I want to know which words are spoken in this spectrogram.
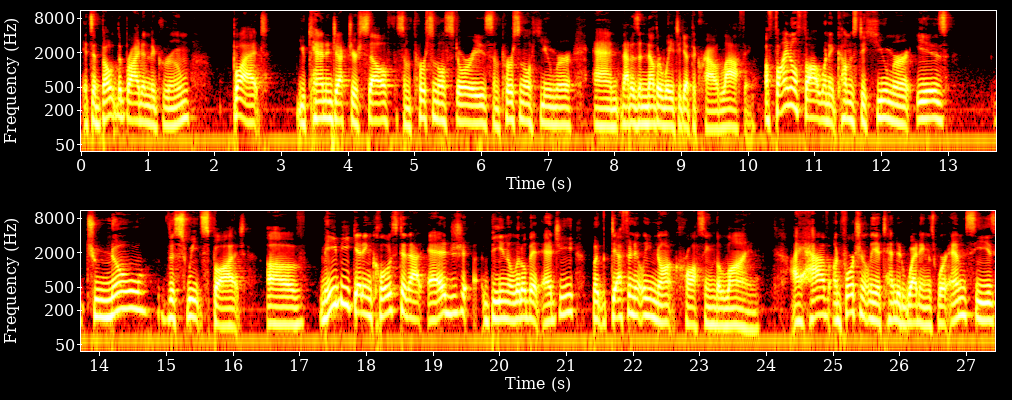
It's about the bride and the groom, but you can inject yourself, some personal stories, some personal humor, and that is another way to get the crowd laughing. A final thought when it comes to humor is to know the sweet spot of maybe getting close to that edge, being a little bit edgy, but definitely not crossing the line. I have unfortunately attended weddings where MCs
